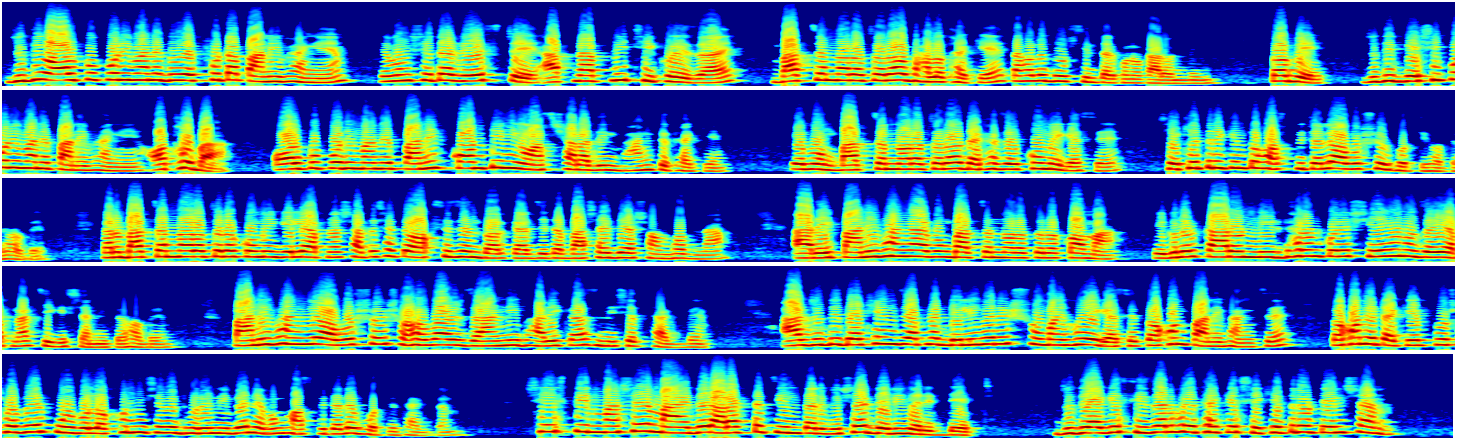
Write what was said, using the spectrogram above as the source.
যদি অল্প পরিমাণে দু এক ফোঁটা পানি ভাঙে এবং সেটা রেস্টে আপনা আপনি ঠিক হয়ে যায়, বাচ্চার নড়াচড়াও ভালো থাকে, তাহলে দুশ্চিন্তার কোনো কারণ নেই। তবে যদি বেশি পরিমাণে পানি ভাঙে অথবা অল্প পরিমাণে পানি কন্টিনিউয়াস সারাদিন ভাঙতে থাকে এবং বাচ্চার নড়াচড়াও দেখা যায় কমে গেছে, সেক্ষেত্রে কিন্তু হসপিটালে অবশ্যই ভর্তি হতে হবে। কারণ বাচ্চার নড়াচড়া কমে গেলে আপনার সাথে সাথে অক্সিজেন দরকার, যেটা বাসায় দেওয়া সম্ভব না। আর এই পানি ভাঙা এবং বাচ্চার নড়াচড়া কমা, এগুলোর কারণ নির্ধারণ করে সেই অনুযায়ী আপনার চিকিৎসা নিতে হবে। পানি ভাঙলে অবশ্যই সহবাস, জার্নি, ভারী কাজ নিষেধ থাকবে। আর যদি দেখেন যে আপনার ডেলিভারির সময় হয়ে গেছে, তখন পানি ভাঙছে, তখন এটাকে প্রসবের পূর্ব লক্ষণ হিসেবে ধরে নেবেন এবং হসপিটালে ভর্তি থাকবেন। শেষ তিন মাসে মায়েদের আর একটা চিন্তার বিষয়, ডেলিভারির ডেট। যদি আগে সিজার হয়ে থাকে, সেক্ষেত্রেও টেনশন।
